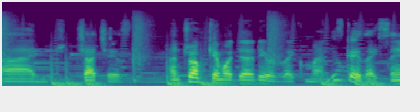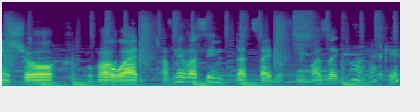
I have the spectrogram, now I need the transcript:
and churches. And Trump came out the other day was like, man, this guy is essential. Over what? I've never seen that side of him. I was like, oh, okay.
